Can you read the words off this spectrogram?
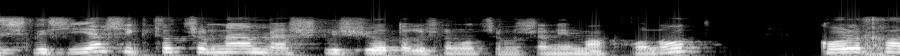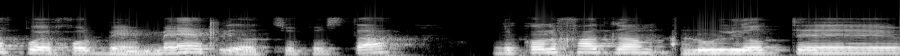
שלישייה שהיא קצת שונה מהשלישיות הראשונות של השנים האחרונות. כל אחד פה יכול באמת להיות סופרסטאר, וכל אחד גם עלול להיות, אה,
